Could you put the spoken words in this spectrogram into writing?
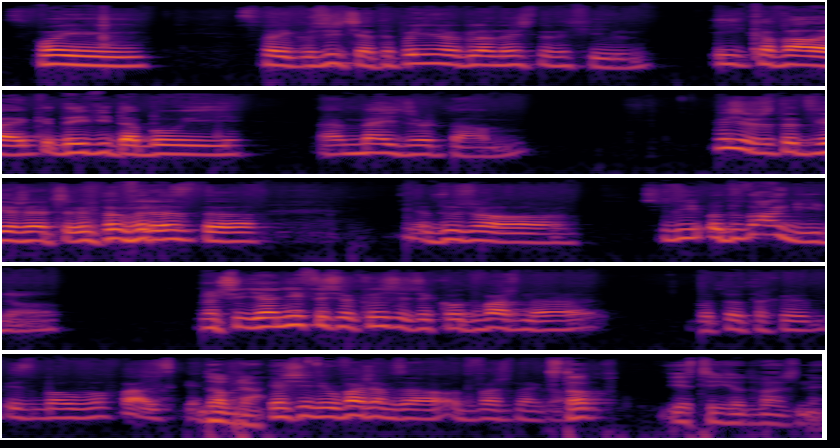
swojej, swojego życia, to powinien oglądać ten film. I kawałek Davida Bowie, e, Major Tom. Myślę, że te dwie rzeczy po prostu dużo, czyli odwagi, no. Znaczy, ja nie chcę się określać jako odważne, bo to trochę jest bałwochwalskie. Dobra, Ja się nie uważam za odważnego. stop, jesteś odważny.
